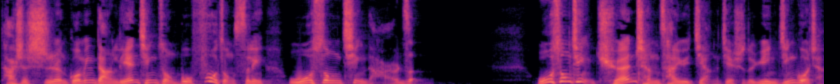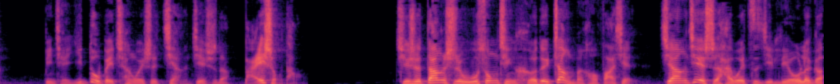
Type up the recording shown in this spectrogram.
他是时任国民党联勤总部副总司令吴松庆的儿子。吴松庆全程参与蒋介石的运金过程，并且一度被称为是蒋介石的白手套。其实当时吴松庆核对账本后发现，蒋介石还为自己留了个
